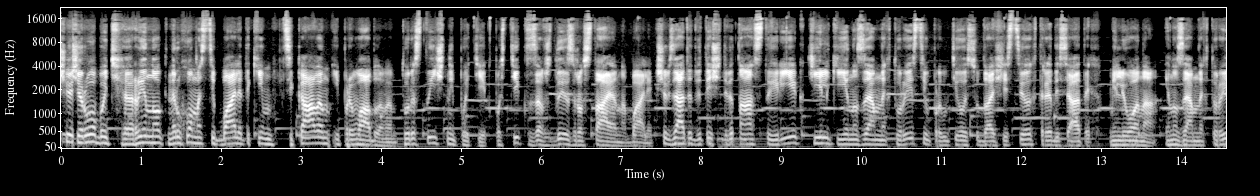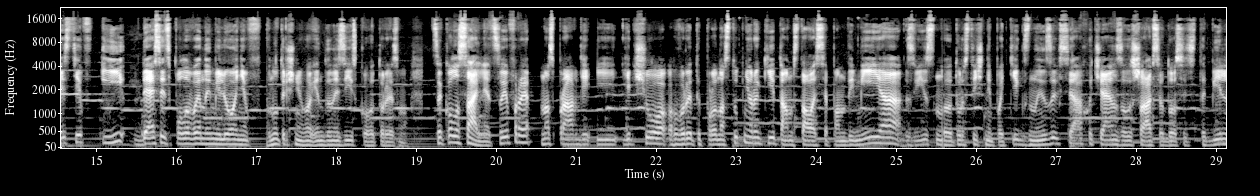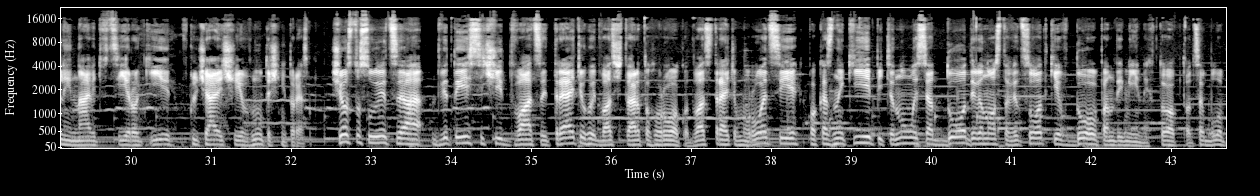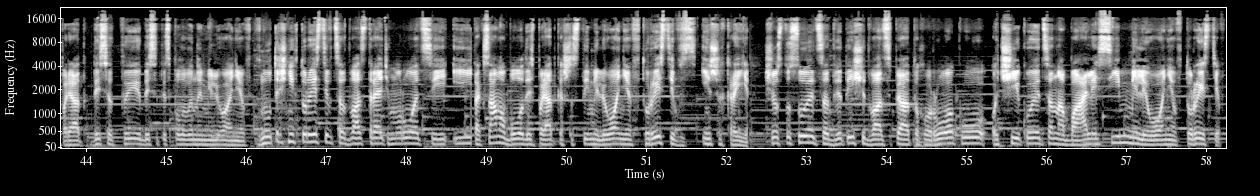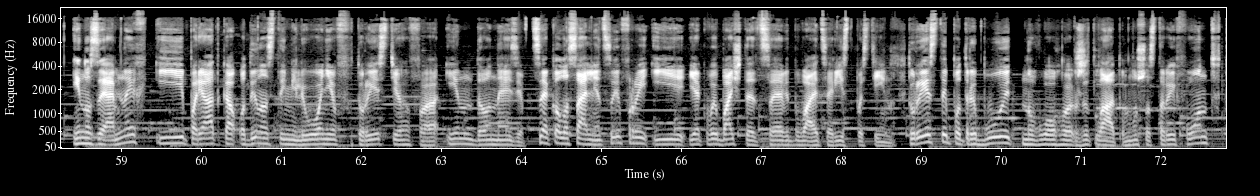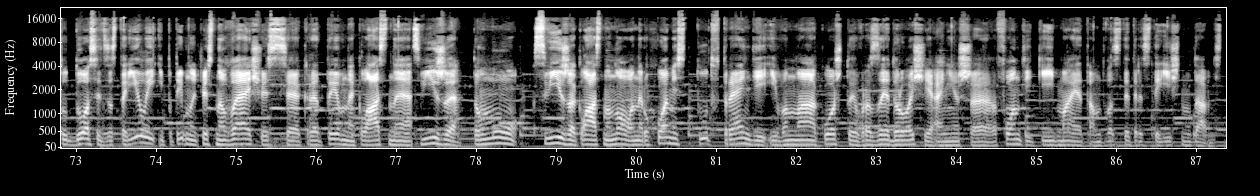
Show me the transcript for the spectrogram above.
Що ще робить ринок нерухомості Балі таким цікавим і привабливим? Туристичний потік. Потік завжди зростає на Балі. Якщо взяти 2019 рік, тільки іноземних туристів прилетіло сюди 6,3 мільйона іноземних туристів і 10,5 мільйонів внутрішнього індонезійського туризму. Це колосальні цифри насправді. І якщо говорити про наступні роки, там сталася пандемія. Звісно, туристичний потік знизився, хоча він залишався досить стабільний навіть в ці роки, включаючи внутрішній туризм. Що стосується 2023 і 2024 року, У 2023 році показники підтягнулися до 90% до пандемійних. Тобто, це було порядка 10-10,5 мільйонів внутрішніх туристів. Це в 2023 році, і так само було десь порядка 6 мільйонів туристів з інших країн. Що стосується 2025 року, очікується на балі 7 мільйонів туристів іноземних і порядка 11 мільйонів туристів е, індонезів. Це колосальні цифри, і як ви бачите, це відбувається ріст постійно. Туристи потребують нового житла, тому що старий фонд тут досить застарілий, і потрібно щось нове, щось е, креативне, класне, свіже. Тому свіжа, класна нова нерухомість тут в тренді, і вона коштує в рази дорожче аніж е, фонд, який має там 20-30 річну давність.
